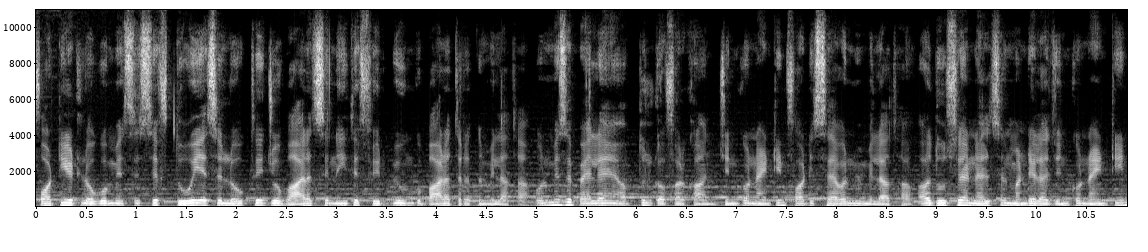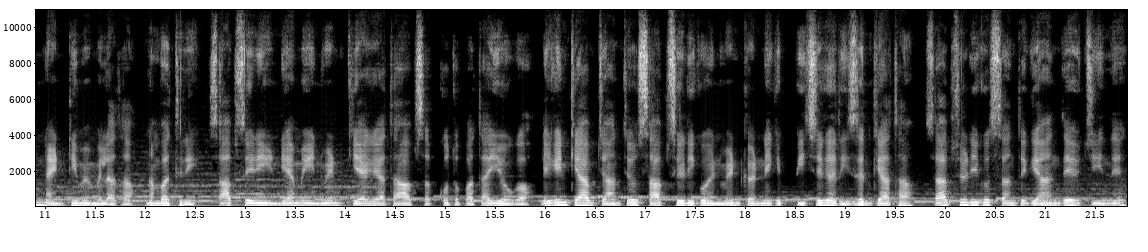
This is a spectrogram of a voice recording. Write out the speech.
48 लोगों में से सिर्फ़ दो ही ऐसे लोग थे जो भारत से नहीं थे, फिर भी उनको भारत रत्न मिला था? उनमें से पहले हैं अब्दुल गफर खान, जिनको 1947 में मिला था, और दूसरे नेल्सन मंडेला, जिनको 1990 में मिला था। नंबर थ्री सांप सीढ़ी इंडिया में इन्वेंट किया गया था, आप सबको तो पता ही होगा। लेकिन क्या आप जानते हो सांप सीढ़ी को इन्वेंट करने के पीछे का रीजन क्या था? सांप सीढ़ी को संत ज्ञानदेव जी ने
